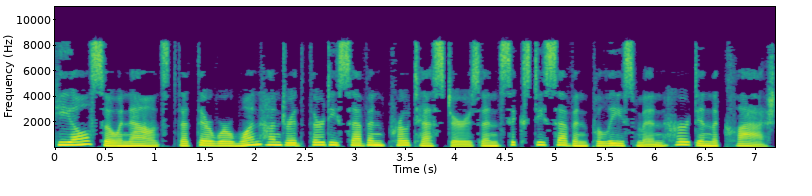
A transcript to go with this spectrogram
He also announced that there were 137 protesters and 67 policemen hurt in the clash.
